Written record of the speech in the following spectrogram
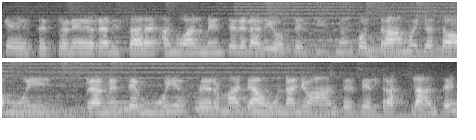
que se suele realizar anualmente de la diócesis. Nos encontramos y yo estaba muy, realmente muy enferma ya un año antes del trasplante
